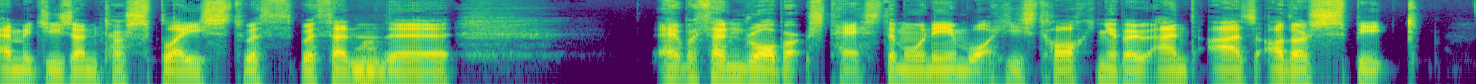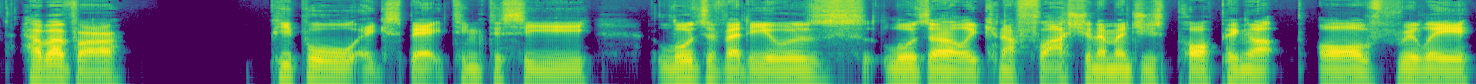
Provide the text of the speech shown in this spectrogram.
images interspliced with within mm. the uh, within Robert's testimony and what he's talking about, and as others speak. However, people expecting to see loads of videos, loads of like kind of flashing images popping up of really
